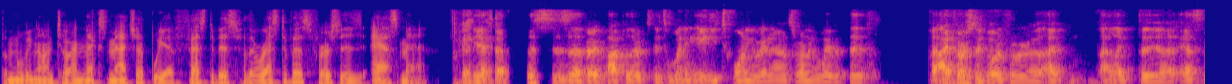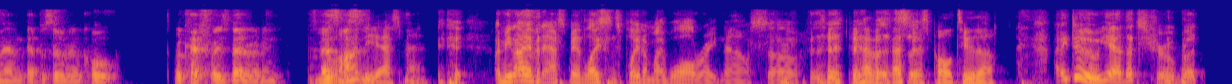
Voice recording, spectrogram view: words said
But moving on to our next matchup, we have Festivus for the rest of us versus Ass Man. yeah, that- this is uh, very popular. It's, it's winning 80-20 right now. It's running away with it. But I personally voted for uh, I I like the uh, Ass Man episode and quote or catchphrase better. I mean, You are is- the Ass Man. I mean, I have an Ass Man license plate on my wall right now, so You have a uh, Festivus pole too, though. I do. Yeah, that's true. But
